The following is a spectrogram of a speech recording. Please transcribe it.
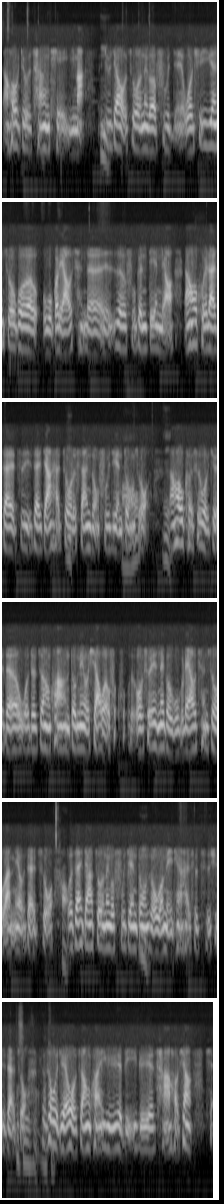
然后就穿铁衣嘛，就叫我做那个复，我去医院做过五个疗程的热敷跟电疗，然后回来在自己在家还做了三种复健动作。然后，可是我觉得我的状况都没有效，我我所以那个五个疗程做完没有再做。我在家做那个复健动作，我每天还是持续在做。可是我觉得我状况一个月比一个月差，好像像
